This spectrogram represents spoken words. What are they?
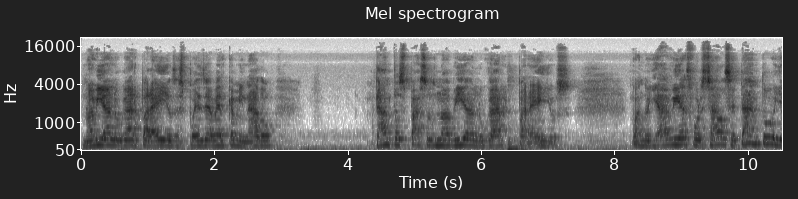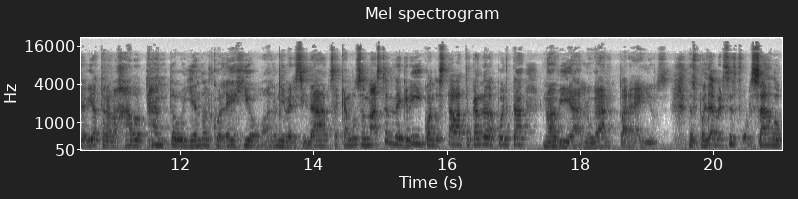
No había lugar para ellos después de haber caminado tantos pasos, no había lugar para ellos cuando ya había esforzadose tanto y había trabajado tanto, yendo al colegio, a la universidad, sacando su master degree, cuando estaba tocando la puerta, no había lugar para ellos. Después de haberse esforzado,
